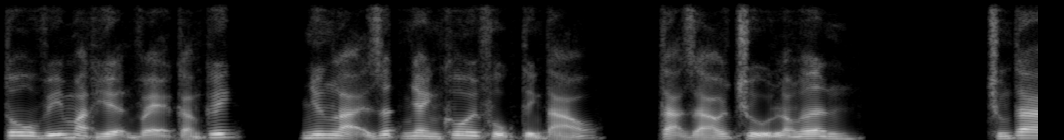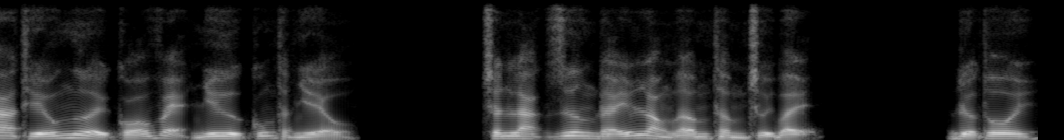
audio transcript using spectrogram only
Tô Vĩ mặt hiện vẻ cảm kích, nhưng lại rất nhanh khôi phục tỉnh táo, tạ giáo chủ Long Ân. Chúng ta thiếu người có vẻ như cũng thật nhiều. Trần Lạc Dương đáy lòng âm thầm chửi bậy. Được thôi.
